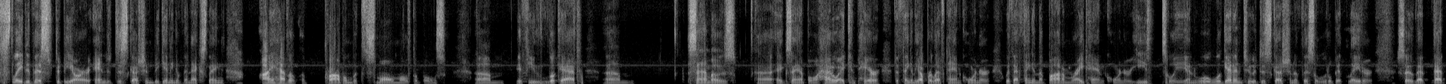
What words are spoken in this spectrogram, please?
slated this to be our end discussion beginning of the next thing. I have a problem with small multiples. Um, if you look at um, Samo's uh, example, how do I compare the thing in the upper left-hand corner with that thing in the bottom right-hand corner easily? And we'll we'll get into a discussion of this a little bit later. So that that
